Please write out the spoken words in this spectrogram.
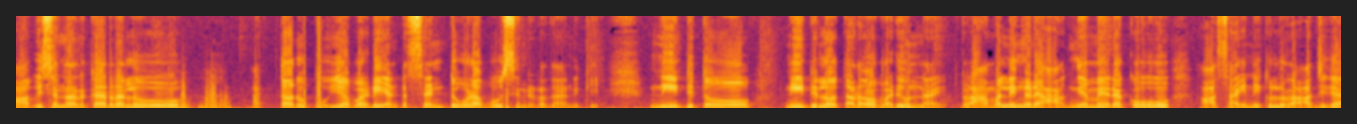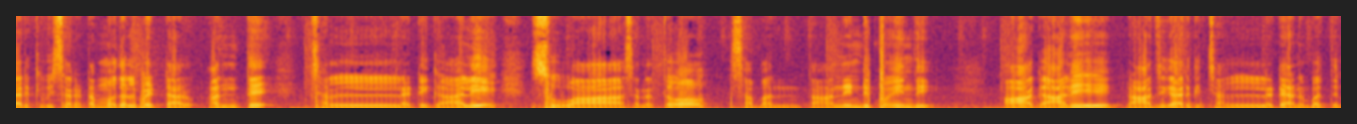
ఆ విసనకర్రలు అత్తరు పూయబడి అంటే సెంట్ కూడా పూసిండట దానికి. నీటితో నీటిలో తడవబడి ఉన్నాయి. రామలింగడి ఆజ్ఞ మేరకు ఆ సైనికులు రాజుగారికి విసరటం మొదలుపెట్టారు. అంతే చల్లటి గాలి సువాసనతో సబంతా నిండిపోయింది. ఆ గాలి రాజుగారికి చల్లటి అనుభూతి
